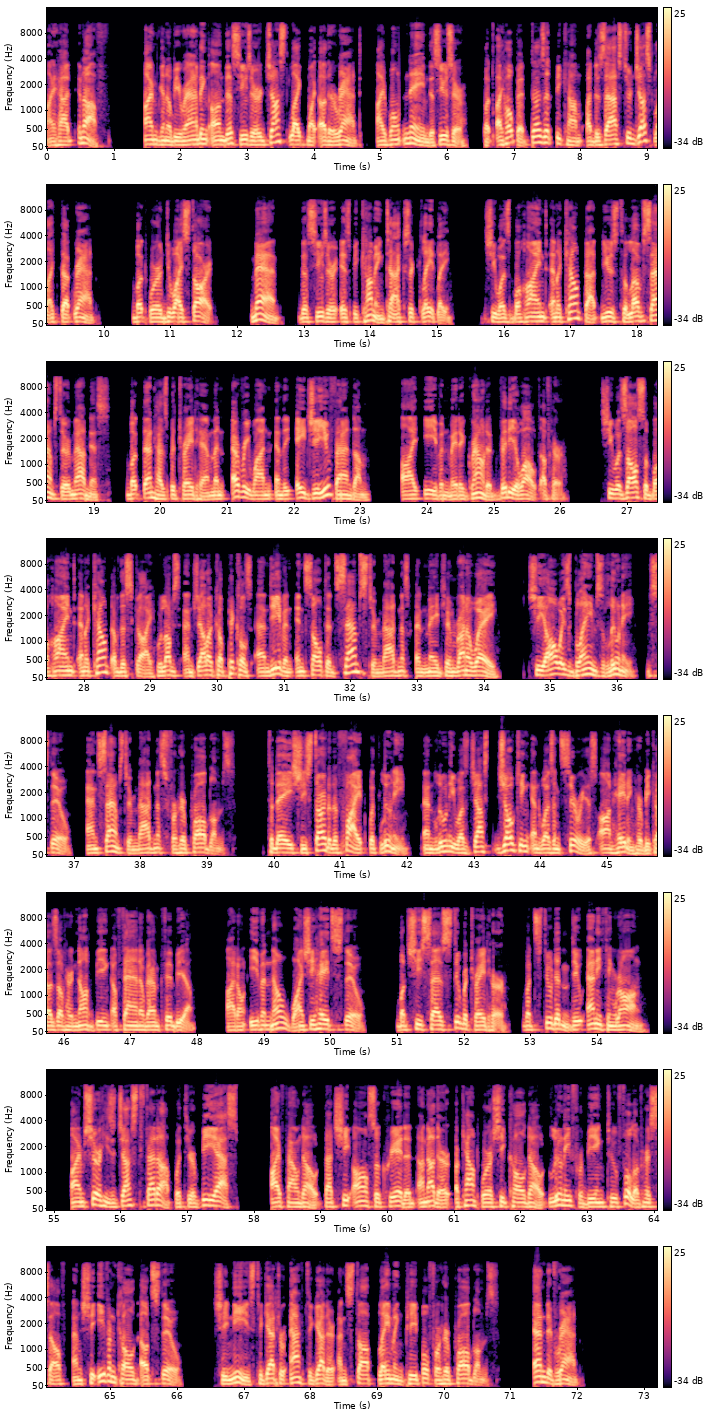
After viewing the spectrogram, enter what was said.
I had enough. I'm gonna be ranting on this user just like my other rant, I won't name this user, but I hope it doesn't become a disaster just like that rant. But where do I start? Man, this user is becoming toxic lately. She was behind an account that used to love Samster Madness, but then has betrayed him and everyone in the AGU fandom. I even made a grounded video out of her. She was also behind an account of this guy who loves Angelica Pickles and even insulted Samster Madness and made him run away. She always blames Looney, Stu, and Samster Madness for her problems. Today she started a fight with Looney, and Looney was just joking and wasn't serious on hating her because of her not being a fan of Amphibia. I don't even know why she hates Stu. But she says Stu betrayed her, but Stu didn't do anything wrong. I'm sure he's just fed up with your BS. I found out that she also created another account where she called out Looney for being too full of herself and she even called out Stu. She needs to get her act together and stop blaming people for her problems. End of rant.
